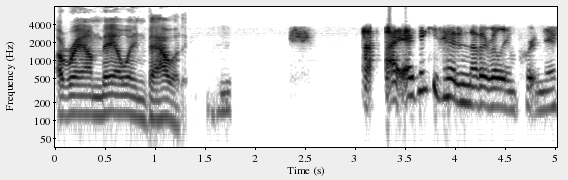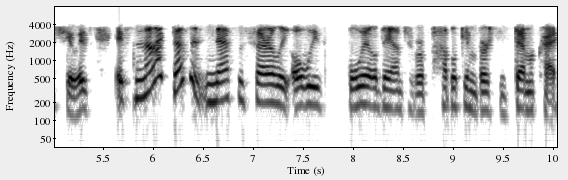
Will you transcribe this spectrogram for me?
around mail-in balloting. Mm-hmm. I, I think you've hit another really important issue. Is it's not doesn't necessarily always boil down to Republican versus Democrat.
